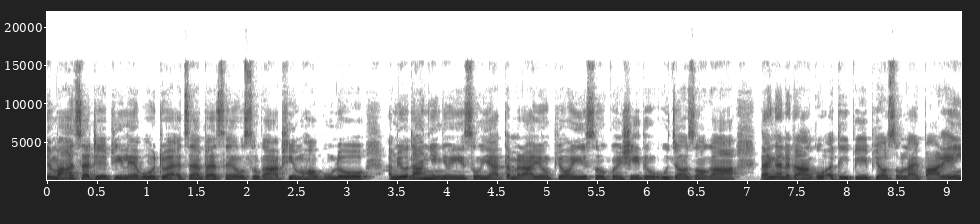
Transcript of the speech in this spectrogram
မြမအချက်တည်းပြည်လဲဖို့အတွက်အကြမ်းဖက်ဆဲအုပ်စုကအဖြစ်မဟုတ်ဘူးလို့အမျိုးသားညီညွတ်ရေးဆိုရတမရယုံပြောရေးဆိုခွင့်ရှိသူဦးကျော်စောကနိုင်ငံတကာကိုအသိပေးပြောဆိုလိုက်ပါတယ်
